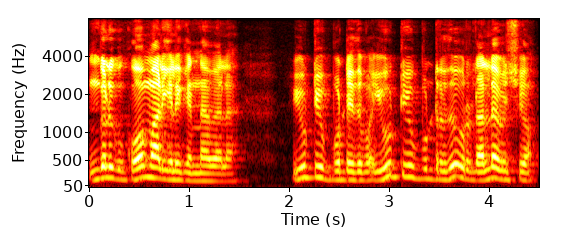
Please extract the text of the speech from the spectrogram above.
உங்களுக்கு கோமாளிகளுக்கு என்ன வேலை? யூடியூப் போட்டு இது ப- யூடியூப்ன்றது ஒரு நல்ல விஷயம்.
